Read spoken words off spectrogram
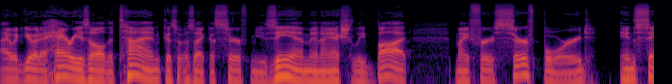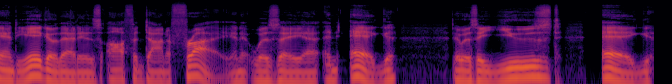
I would go to Harry's all the time because it was like a surf museum, and I actually bought my first surfboard in San Diego. That is off of Donna Frye, and it was a uh, an egg. It was a used egg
